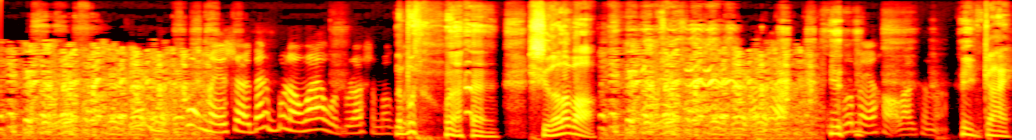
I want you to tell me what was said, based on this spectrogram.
你蹦没事儿，但是不能弯，我不知道什么鬼。那不能弯，折了吧？骨头没好吧？可能。应，该。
